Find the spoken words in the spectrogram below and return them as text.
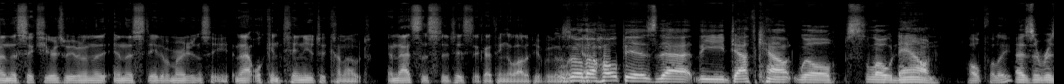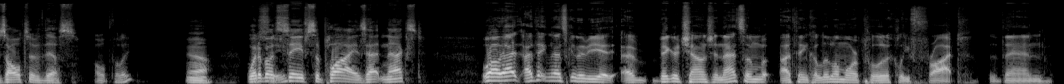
in the six years we've been in the in this state of emergency, and that will continue to come out. And that's the statistic I think a lot of people are going to So the hope is that the death count will slow down Hopefully, as a result of this. hopefully. Yeah. What We'll about see. safe supply? Is that next? Well, that, I think that's going to be a, a bigger challenge, and that's I think a little more politically fraught than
